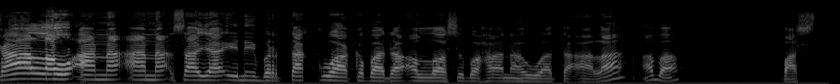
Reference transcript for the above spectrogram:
kalau anak-anak saya ini bertakwa kepada Allah Subhanahu wa taala, apa? Pasti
